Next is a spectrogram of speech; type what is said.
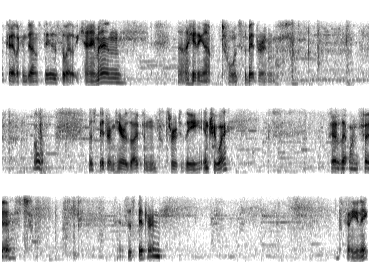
Okay, looking downstairs the way that we came in. Now heading up towards the bedrooms. Oh, this bedroom here is open through to the entryway. Go to that one first. That's this bedroom. It's kind of unique.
